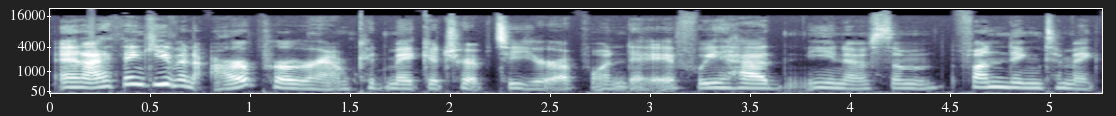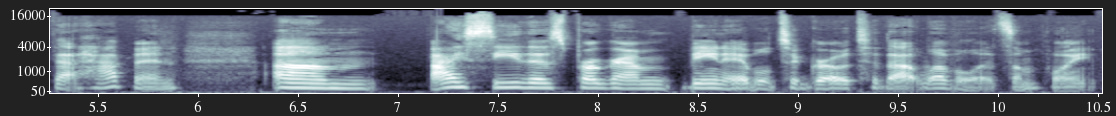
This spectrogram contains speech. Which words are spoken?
And I think even our program could make a trip to Europe one day if we had, you know, some funding to make that happen. Um, I see this program being able to grow to that level at some point.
